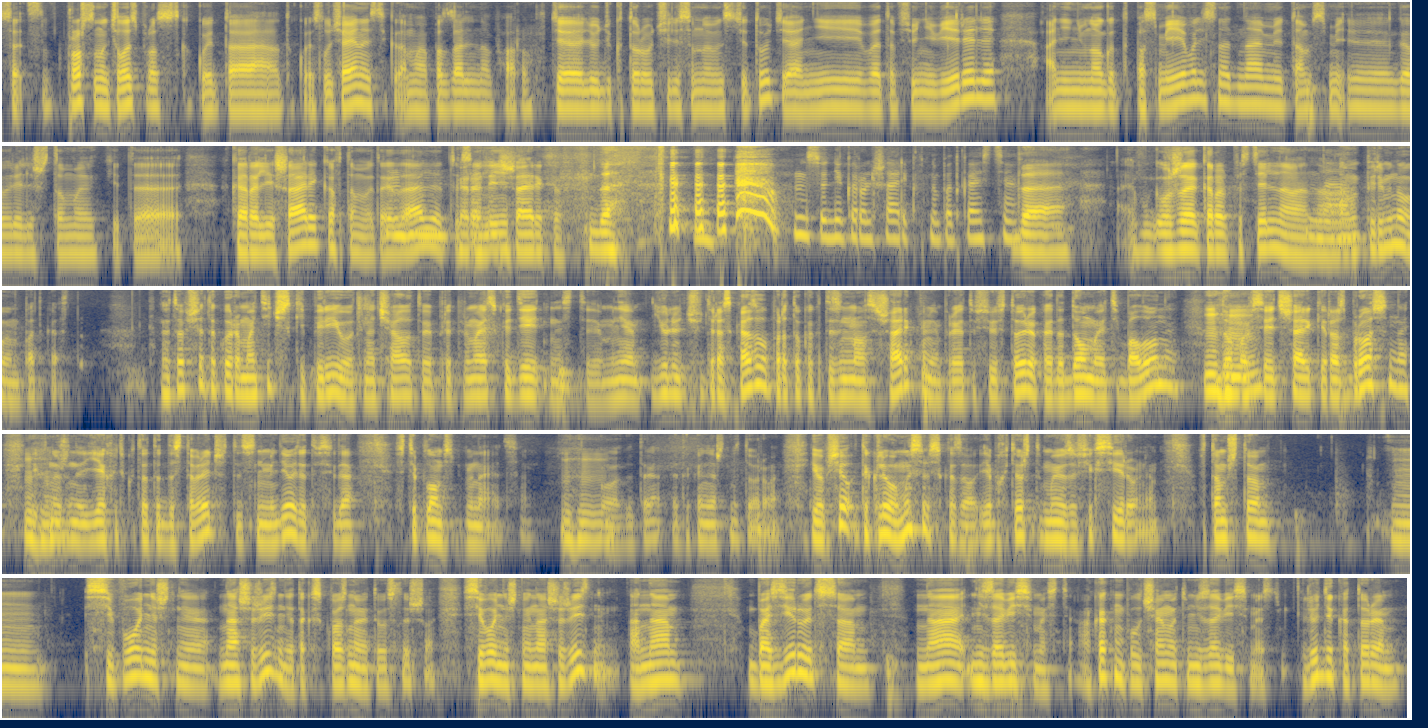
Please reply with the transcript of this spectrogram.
Просто началось просто с какой-то такой случайности, когда мы опоздали на пару. Те люди, которые учились со мной в институте, они в это все не верили, они немного посмеивались над нами, там сме- э, говорили, что мы какие-то короли шариков там и так Мгм. далее. То Короли они- шариков. Да, У нас сегодня король шариков на подкасте. да. Уже король постельного, но... Да. А мы переименовываем подкаст. Ну, это вообще такой романтический период начала твоей предпринимательской деятельности. Мне Юля чуть рассказывала про то, как ты занимался шариками, про эту всю историю, когда дома эти баллоны, Мгм. дома все эти шарики разбросаны, их Мгм. нужно ехать куда-то доставлять, что-то с ними делать, это всегда с теплом вспоминается. Мгм. Вот, это, это, конечно, здорово. И вообще, ты клевую мысль сказал, я бы хотел, чтобы мы ее зафиксировали. В том, что сегодняшняя наша жизнь, я так сквозно это услышал, сегодняшняя наша жизнь, она базируется на независимости. А как мы получаем эту независимость? Люди, которые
